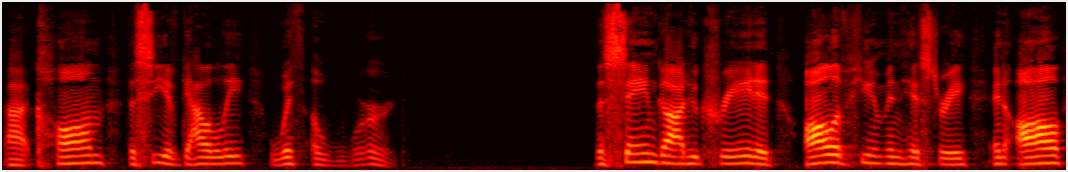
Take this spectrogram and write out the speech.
uh, calm the Sea of Galilee with a word. The same God who created all of human history and all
